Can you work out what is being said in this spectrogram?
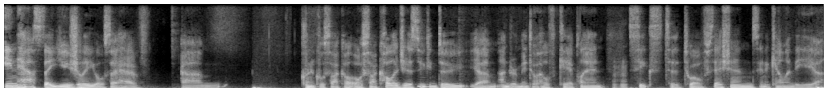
In house, they usually also have um, clinical psycho or psychologists who can do um, under a mental health care plan six to 12 sessions in a calendar year.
